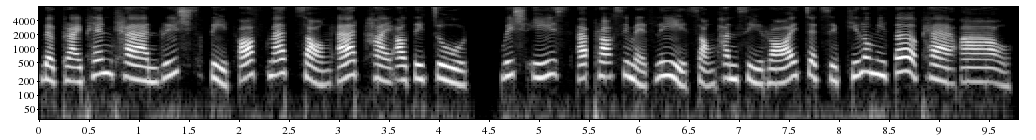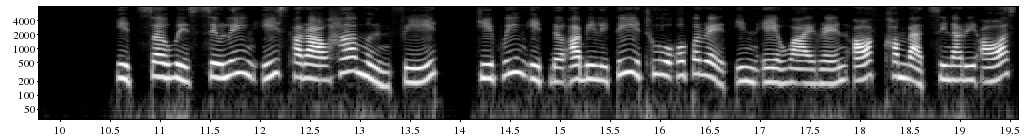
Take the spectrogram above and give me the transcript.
the Gripen can reach speed of Mach 2 at high altitude, which is approximately 2,470 km per hour. Its service ceiling is around 50,000 feet, giving it the ability to operate in a wide range of combat scenarios.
